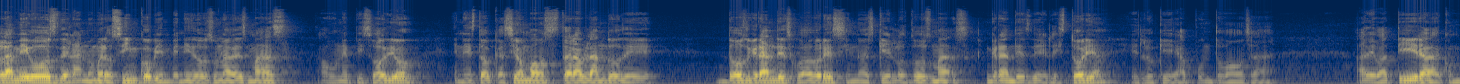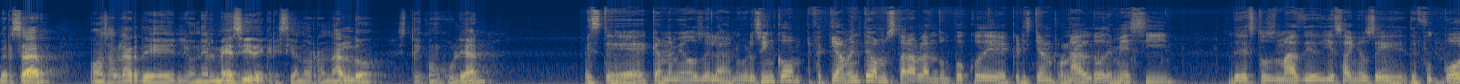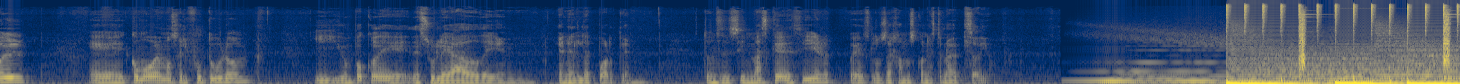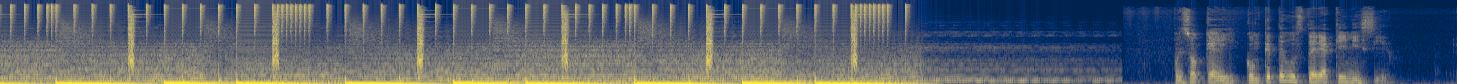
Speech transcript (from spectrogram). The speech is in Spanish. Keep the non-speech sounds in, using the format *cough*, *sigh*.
Hola amigos de la número 5, bienvenidos una vez más a un episodio. En esta ocasión vamos a estar hablando de dos grandes jugadores, si no es que los dos más grandes de la historia. Es lo que a punto vamos a, debatir, a conversar. Vamos a hablar de Lionel Messi, de Cristiano Ronaldo. Estoy con Julián. Este, ¿qué onda amigos de la número 5? Efectivamente vamos a estar hablando un poco de Cristiano Ronaldo, de Messi, de estos más de 10 años de fútbol, eh, cómo vemos el futuro y un poco de, su legado de, en, en el deporte. Entonces, sin más que decir, pues los dejamos con este nuevo episodio. Pues ok, ¿con qué te gustaría que inicie?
